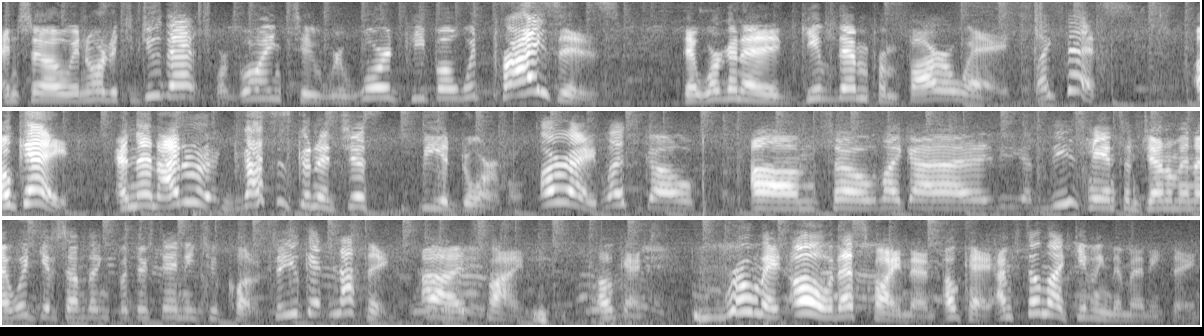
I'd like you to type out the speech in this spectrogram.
And so, in order to do that, we're going to reward people with prizes that we're gonna give them from far away, like this. Okay, and then I don't, Gus is gonna just be adorable. All right, let's go. Um, so like, uh, these handsome gentlemen, I would give something, but they're standing too close. So you get nothing. Uh, it's fine. Okay. Roommate, oh, that's fine then. Okay, I'm still not giving them anything.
